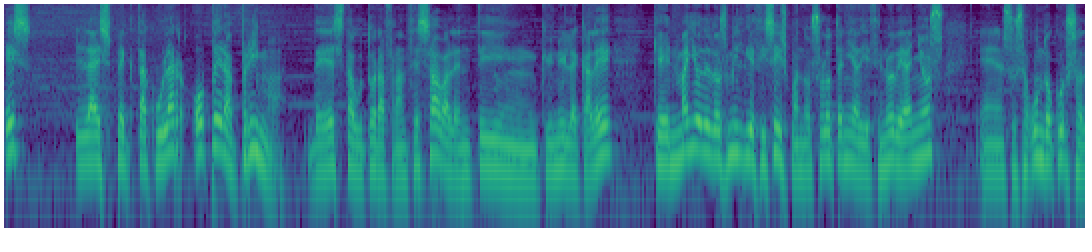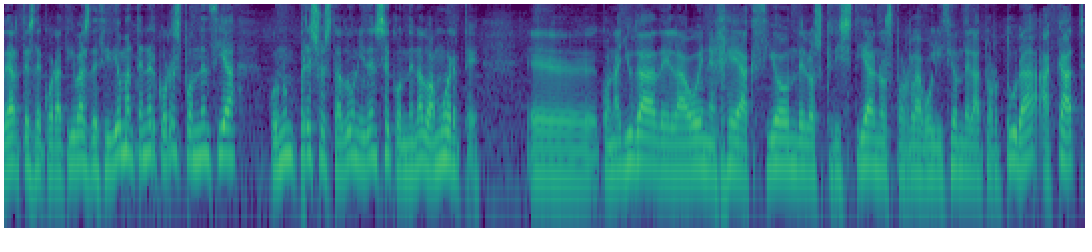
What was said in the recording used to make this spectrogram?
es la espectacular ópera prima de esta autora francesa, Valentín Cuny Le Calais, que en mayo de 2016, cuando solo tenía 19 años, en su segundo curso de artes decorativas, decidió mantener correspondencia con un preso estadounidense condenado a muerte. Eh, con ayuda de la ONG Acción de los Cristianos por la Abolición de la Tortura, ACAT,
